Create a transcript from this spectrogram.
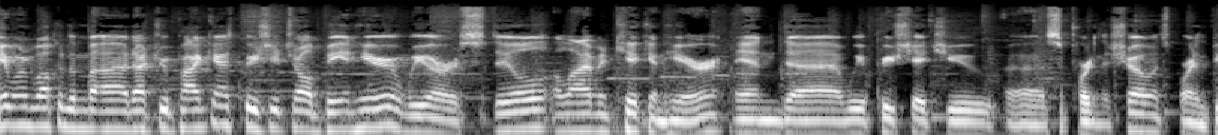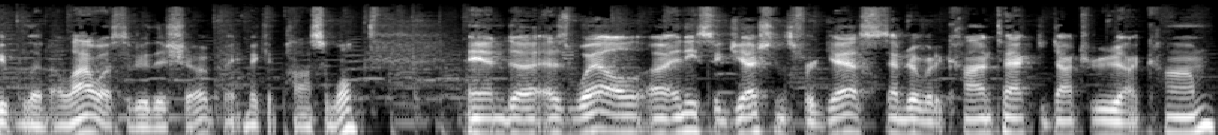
Hey, everyone, welcome to uh, Dr. Drew Podcast. Appreciate you all being here. We are still alive and kicking here, and uh, we appreciate you uh, supporting the show and supporting the people that allow us to do this show, make, make it possible. And uh, as well, uh, any suggestions for guests, send it over to contact drdrew.com.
